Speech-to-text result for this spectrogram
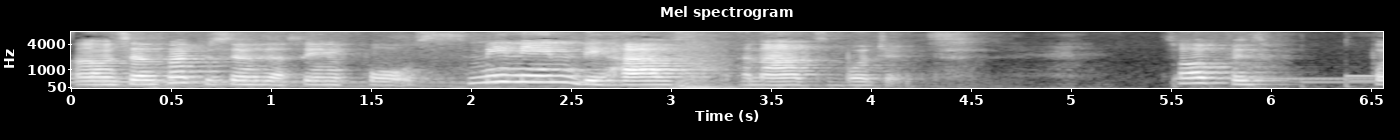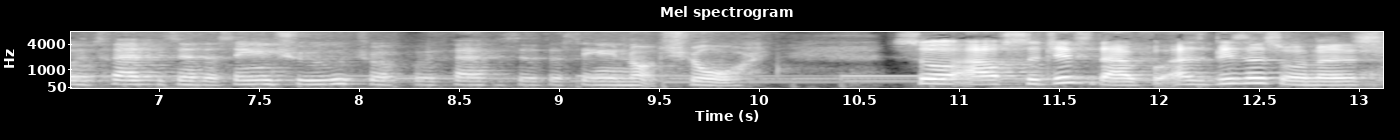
Um, 75% are saying false, meaning they have an ads budget. 12.5% are saying true, 12.5% are saying not sure. So I'll suggest that for, as business owners,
